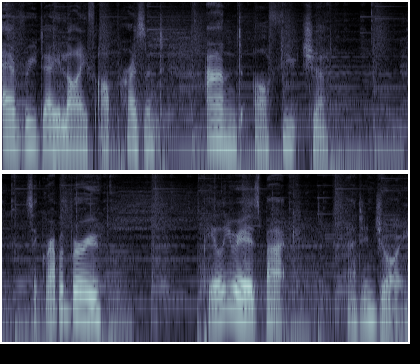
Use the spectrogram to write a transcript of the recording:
everyday life, our present and our future. So grab a brew, peel your ears back, and enjoy.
